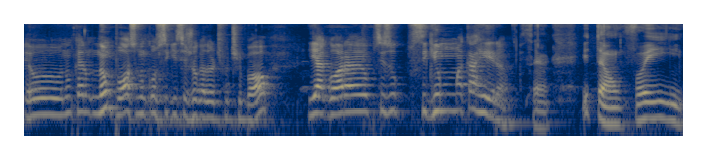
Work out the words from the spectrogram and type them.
eu não quero, não posso, não consegui ser jogador de futebol. e agora eu preciso seguir uma carreira. Certo. Então, foi.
